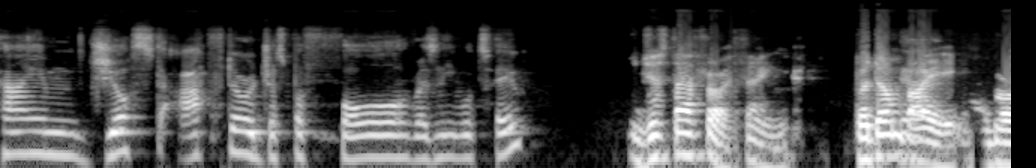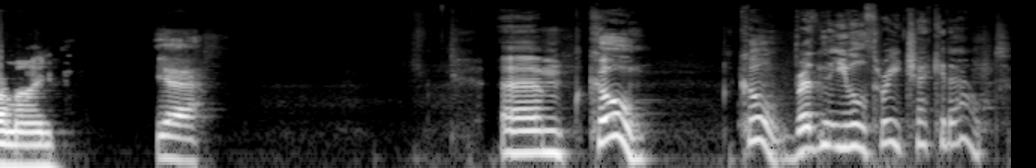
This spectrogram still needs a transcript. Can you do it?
time just after or just before Resident Evil Two? Just after, I think. But don't buy it. You borrow mine. Yeah. Um, cool, cool. Resident Evil Three, check it out.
